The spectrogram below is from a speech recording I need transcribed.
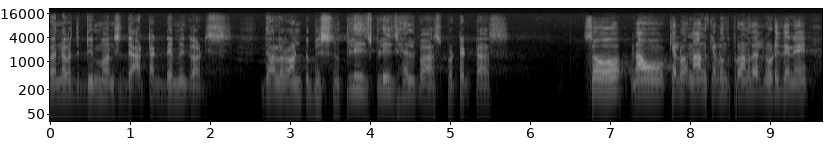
one hour the demons the attack demigods the all run to Vishnu please please help us protect us so ನಾವು ಕೆಲವು ನಾನು ಕೆಲವೊಂದು ಪುರಾಣದಲ್ಲಿ ನೋಡಿದ್ದೇನೆ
